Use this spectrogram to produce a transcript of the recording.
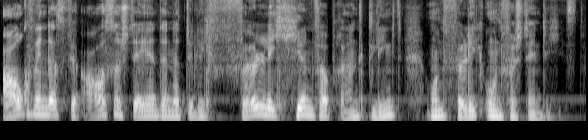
Auch wenn das für Außenstehende natürlich völlig hirnverbrannt klingt und völlig unverständlich ist.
